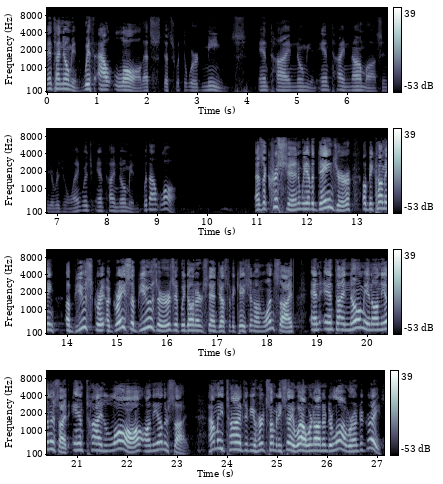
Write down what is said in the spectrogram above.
Antinomian, without law. That's, that's what the word means. Antinomian. Antinomos in the original language. Antinomian. Without law. As a Christian, we have a danger of becoming abuse, uh, grace abusers if we don't understand justification on one side, and antinomian on the other side, anti law on the other side. How many times have you heard somebody say, well, we're not under law, we're under grace?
